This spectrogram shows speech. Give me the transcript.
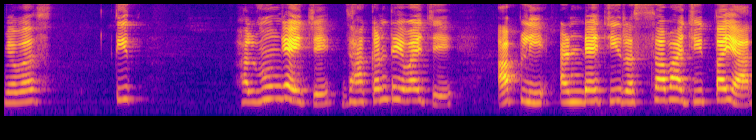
व्यवस्थित हलवून घ्यायचे झाकण ठेवायचे. आपली अंड्याची रस्सा भाजी तयार.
